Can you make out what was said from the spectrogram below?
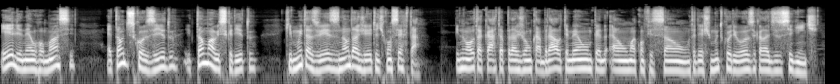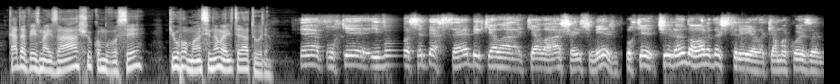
Ele, né, o romance, é tão descosido e tão mal escrito que muitas vezes não dá jeito de consertar. E numa outra carta para João Cabral, também é, um, é uma confissão, um trecho muito curioso, que ela diz o seguinte: Cada vez mais acho, como você, que o romance não é literatura. É, porque e você percebe que ela, que ela acha isso mesmo, porque tirando a Hora da Estrela, que é uma coisa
